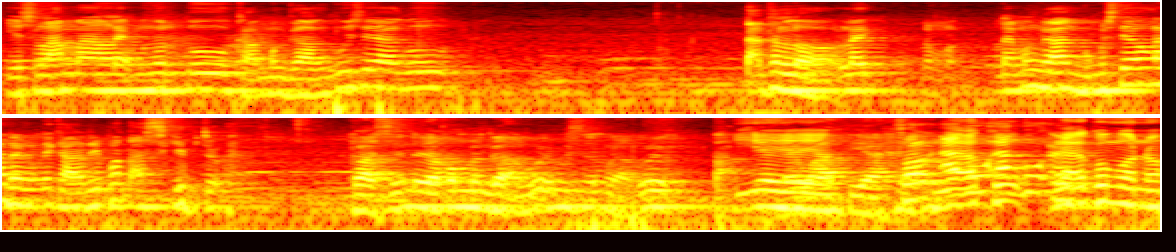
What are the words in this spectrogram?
ya selama lek menurutku gak mengganggu sih aku tak delok lek lek mengganggu mesti aku kadang lek gak report tak skip cuk. Gak sih, ya aku mengganggu, mesti mengganggu tak Iya iya iya. ya. Soal- Lek aku- aku aku- aku ngono.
